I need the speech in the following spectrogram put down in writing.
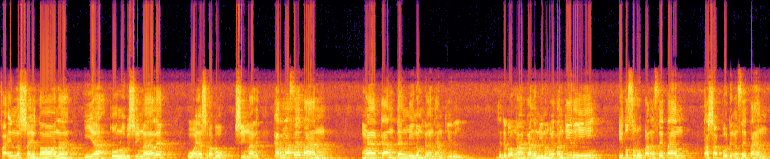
Fa inna syaitana ya'kulu bishimalih wa yashrabu shimalih karena setan makan dan minum dengan tangan kiri jadi kalau makan dan minum dengan tangan kiri itu serupa dengan setan, tasyabuh dengan setan.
